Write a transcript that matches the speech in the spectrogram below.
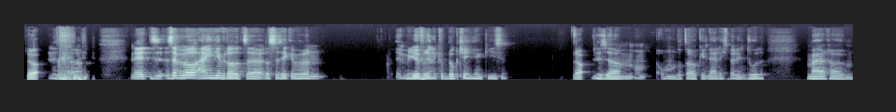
Ja. Dus, uh, nee, ze hebben wel aangegeven dat, het, dat ze zeker voor een, een, milieuvriendelijke blockchain gaan kiezen. Ja. Dus um, om, omdat dat ook in lijn ligt met hun doelen. Maar um,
